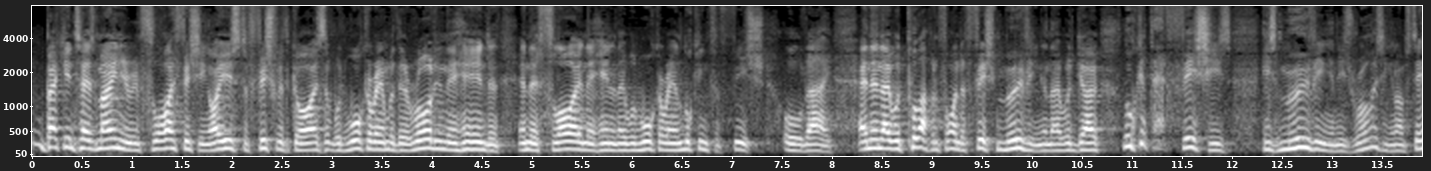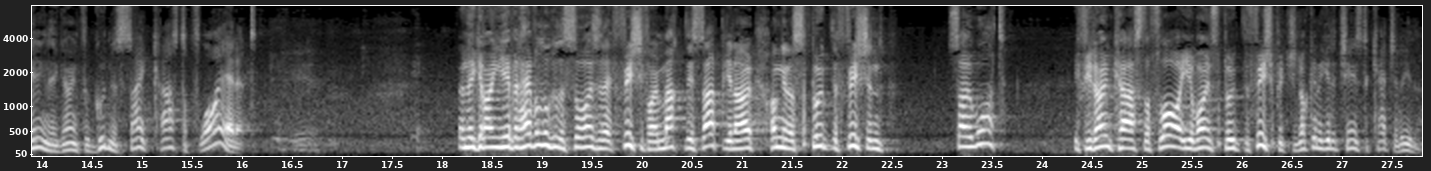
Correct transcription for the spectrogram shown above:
back in Tasmania in fly fishing, I used to fish with guys that would walk around with their rod in their hand and, and their fly in their hand, and they would walk around looking for fish all day. And then they would pull up and find a fish moving, and they would go, Look at that fish, he's, he's moving and he's rising. And I'm standing there going, For goodness sake, cast a fly at it. And they're going, yeah, but have a look at the size of that fish. If I muck this up, you know, I'm going to spook the fish, and so what? If you don't cast the fly, you won't spook the fish, but you're not going to get a chance to catch it either.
